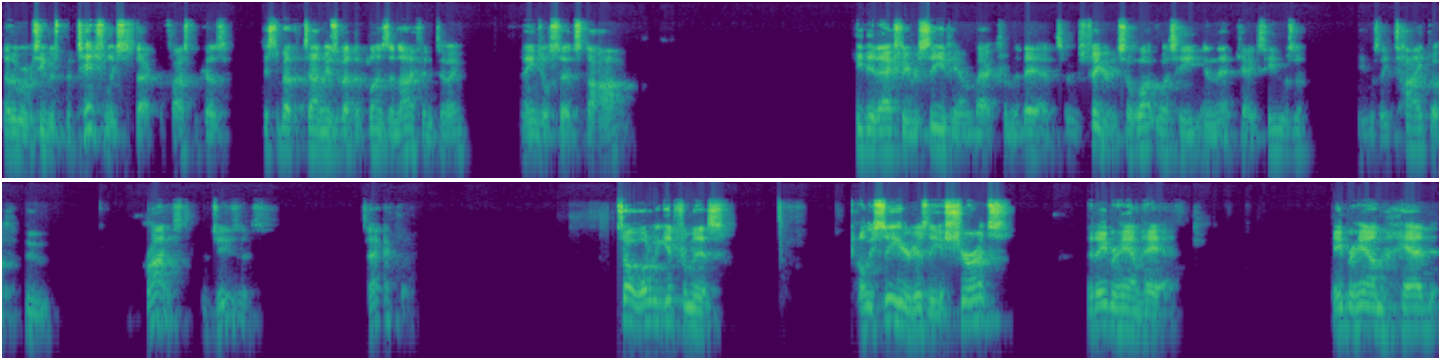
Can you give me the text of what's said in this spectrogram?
in other words, he was potentially sacrificed because just about the time he was about to plunge the knife into him, the angel said, Stop. He did actually receive him back from the dead. So he was figurative. So what was he in that case? He was a he was a type of who? Christ, Jesus. Exactly. So, what do we get from this? What we see here is the assurance that Abraham had. Abraham had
